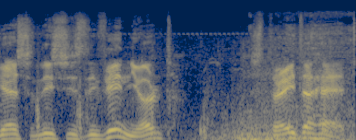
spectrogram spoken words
Guess this is the vineyard. Straight ahead.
